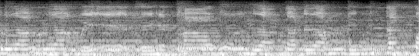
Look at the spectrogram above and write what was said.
เรือ เรื่องเวทเหตุท้าวงเหือกกระเดืองดินกันฟ้าพญาเท้า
